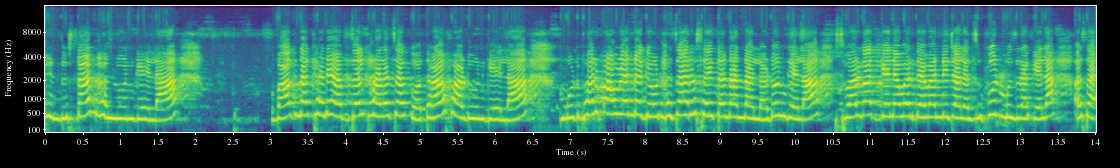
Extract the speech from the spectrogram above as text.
हिंदुस्तान हलवून गेला. वाघनख्याने अफजल खानाचा कोथळा फाडून गेला. मुठभर मावळ्यांना घेऊन हजारो सैतानांना लढून गेला. स्वर्गात गेल्यावर देवांनी ज्याला झुकून मुजरा केला असा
